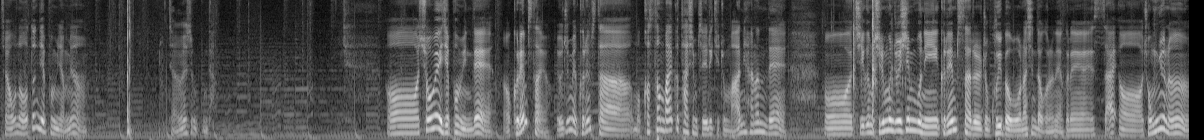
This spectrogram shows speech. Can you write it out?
자 오늘 어떤 제품이냐면 자 왼쪽입니다. 어 쇼웨이 제품인데 어, 그램스타예요. 요즘에 그램스타 뭐 커스텀 바이크 타시면서 이렇게 좀 많이 하는데 어 지금 질문 주신 분이 그램스타를 좀 구입을 원하신다고 그러네요. 그래 사이, 어 종류는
